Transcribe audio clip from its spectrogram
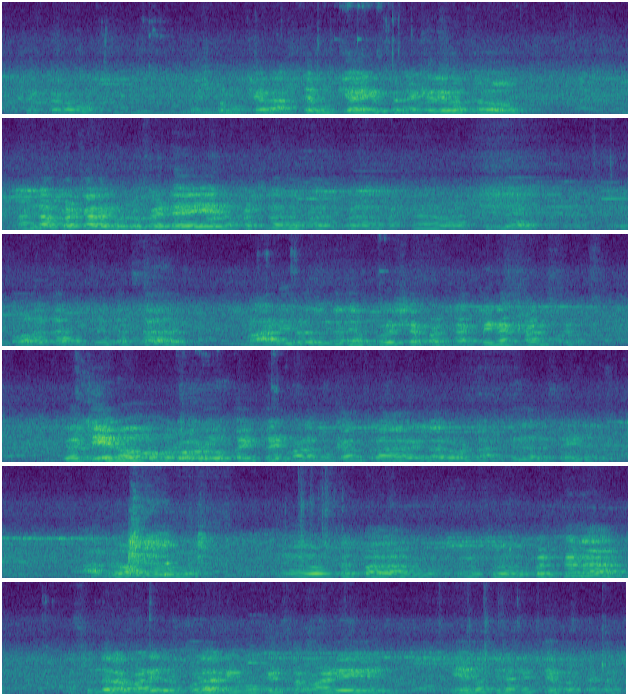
ಶಿಕ್ಷಕರು ಎಷ್ಟು ಮುಖ್ಯ ಅಷ್ಟೇ ಮುಖ್ಯ ಆಗಿರ್ತಾರೆ. ಯಾಕಂದ್ರೆ ಇವತ್ತು ನನ್ನ ಪ್ರಕಾರ ಗುಂಡುಪೇಟೆ ಏನು ಪಟ್ಟಣದ ಪಟ್ಟಣ ವ್ಯಾಪ್ತಿ ಇದೆ ಪೌರ ಕಾರ್ಮಿಕರ ಕೆಲಸ ಮಾಡಿರೋದ್ರಿಂದನೇ ಭವಿಷ್ಯ ಪಟ್ಟಣ ಕ್ಲೀನಾಗಿ ಕಾಣಿಸ್ತಿದೆ. ಇವತ್ತೇನು ರೋಡು ಪೈಪ್ ಲೈನ್ ಮಾಡೋ ಮುಖಾಂತರ ಎಲ್ಲ ರೋಡ್ನ ಹತ್ತಿದ್ದಾರೆ ಸೈಡಲ್ಲಿ ಆದರೂ ಅದು ಸ್ವಲ್ಪ ಪಟ್ಟಣ ಸುಂದರ ಮಾಡಿದ್ರು ಕೂಡ ನೀವು ಕೆಲಸ ಮಾಡಿ ಏನು ದಿನನಿತ್ಯ ಬರ್ತಕ್ಕಂಥ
